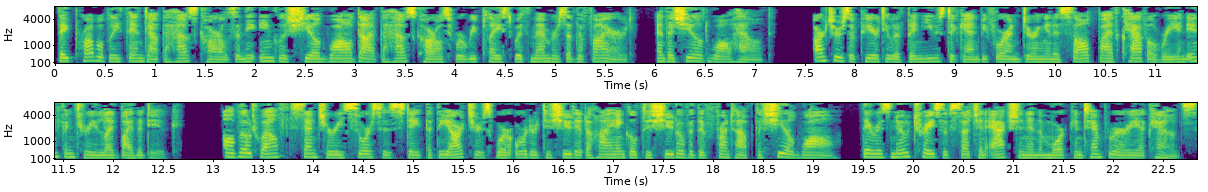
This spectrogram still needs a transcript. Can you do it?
they probably thinned out the housecarls in the English shield wall. The housecarls were replaced with members of the fyrd, and the shield wall held. Archers appear to have been used again before and during an assault by the cavalry and infantry led by the Duke. Although 12th century sources state that the archers were ordered to shoot at a high angle to shoot over the front of the shield wall, there is no trace of such an action in the more contemporary accounts.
